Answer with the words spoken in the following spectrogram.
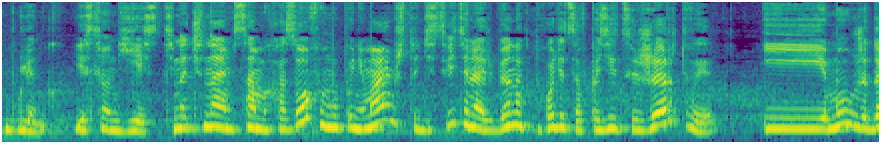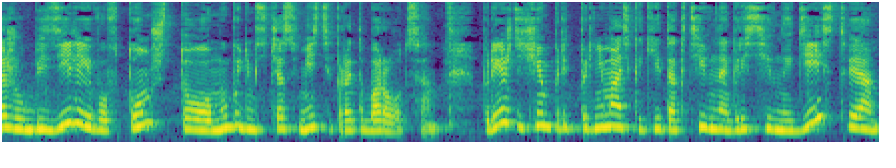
буллинг, если он есть. Начинаем с самых азов, и мы понимаем, что действительно ребенок находится в позиции жертвы, и мы уже даже убедили его в том, что мы будем сейчас вместе про это бороться. Прежде чем предпринимать какие-то активные агрессивные действия,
